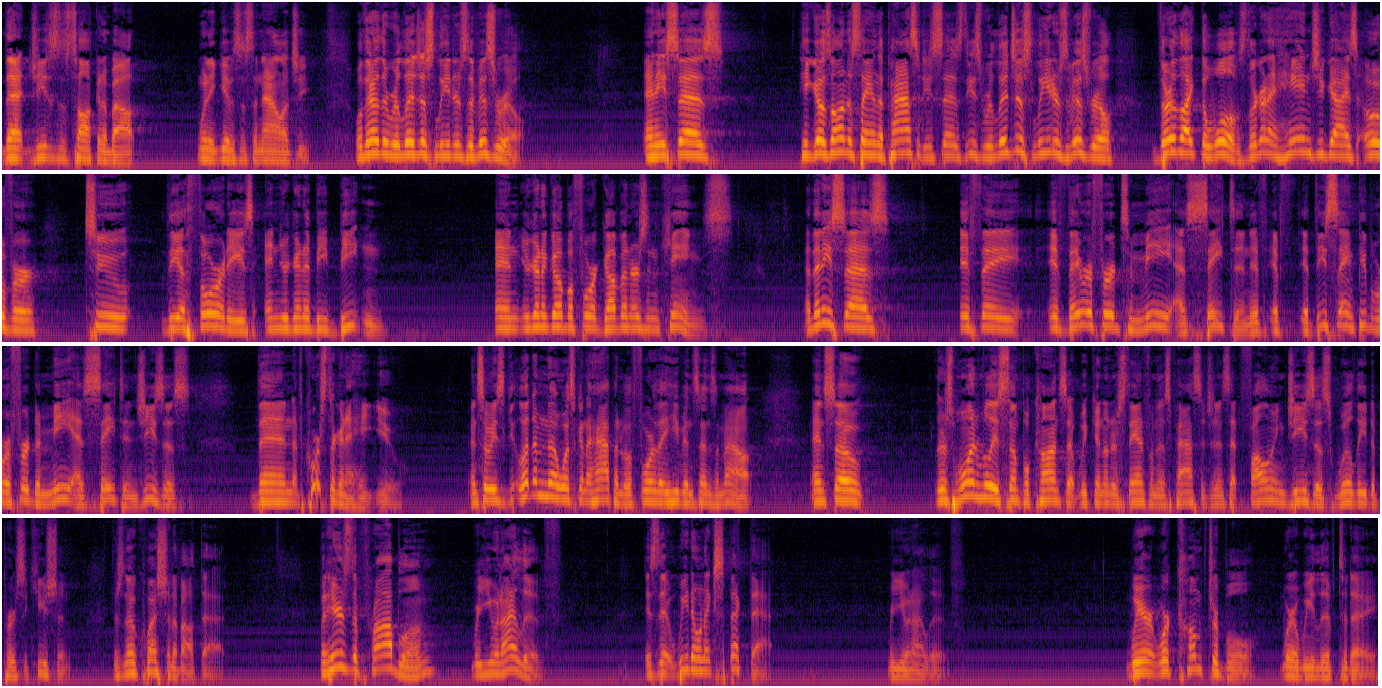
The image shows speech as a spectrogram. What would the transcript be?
that Jesus is talking about when he gives this analogy? Well, they're the religious leaders of Israel. And he says, he goes on to say in the passage, he says, these religious leaders of Israel, they're like the wolves. They're going to hand you guys over to the authorities and you're going to be beaten. And you're going to go before governors and kings. And then he says, if they if they referred to me as Satan, if, if, if these same people referred to me as Satan, Jesus, then of course they're going to hate you. And so he's letting them know what's going to happen before they even sends them out. And so there's one really simple concept we can understand from this passage, and it's that following Jesus will lead to persecution. There's no question about that. But here's the problem where you and I live is that we don't expect that where you and I live. We're, we're comfortable where we live today.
